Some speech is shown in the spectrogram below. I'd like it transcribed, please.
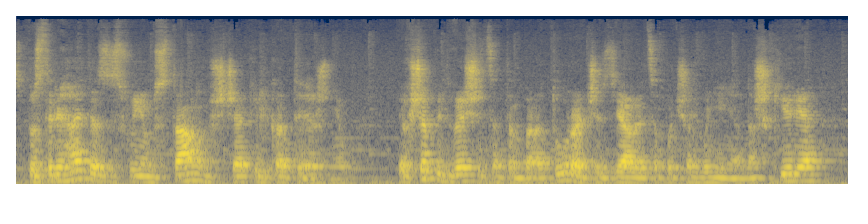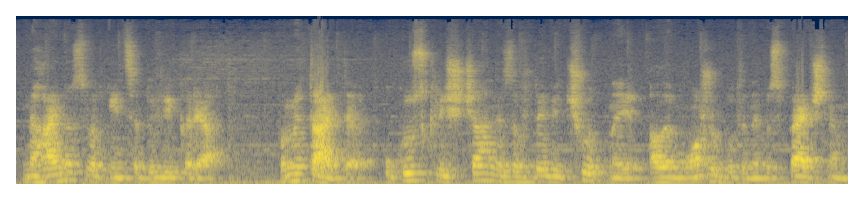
Спостерігайте за своїм станом ще кілька тижнів. Якщо підвищиться температура чи з'явиться почервоніння на шкірі, негайно зверніться до лікаря. Пам'ятайте, укус кліща не завжди відчутний, але може бути небезпечним.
